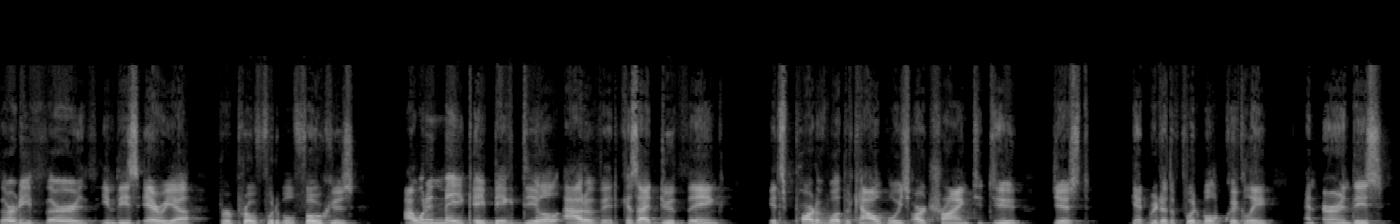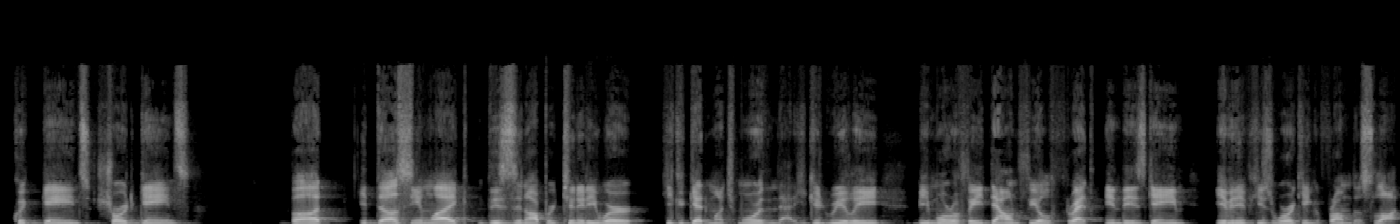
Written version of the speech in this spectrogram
33rd in this area per pro football focus. I wouldn't make a big deal out of it because I do think it's part of what the Cowboys are trying to do. Just get rid of the football quickly and earn these quick gains, short gains. But it does seem like this is an opportunity where he could get much more than that. He could really be more of a downfield threat in this game, even if he's working from the slot.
